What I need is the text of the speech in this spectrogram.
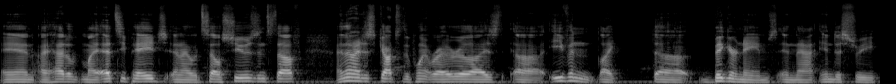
and I had my Etsy page, and I would sell shoes and stuff. And then I just got to the point where I realized uh, even like the bigger names in that industry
